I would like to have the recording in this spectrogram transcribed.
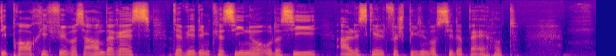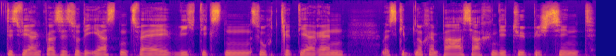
die brauche ich für was anderes. Der wird im Casino oder sie alles Geld verspielen, was sie dabei hat. Das wären quasi so die ersten zwei wichtigsten Suchtkriterien. Es gibt noch ein paar Sachen, die typisch sind.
